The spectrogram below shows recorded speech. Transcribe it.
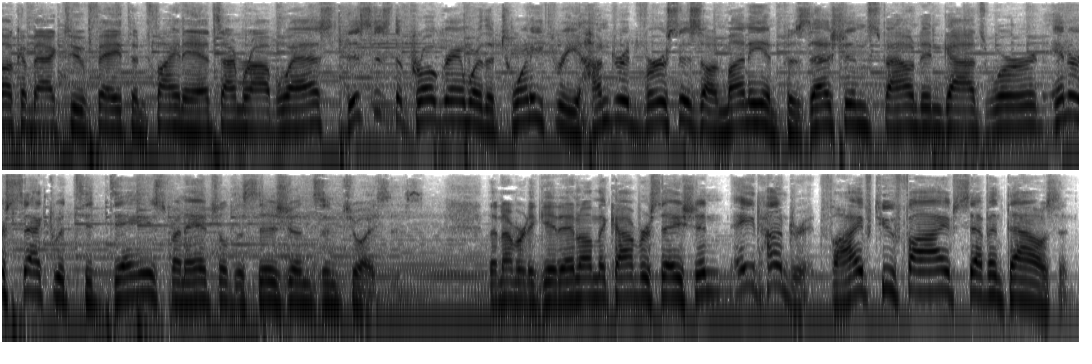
Welcome back to Faith and Finance. I'm Rob West. This is the program where the 2,300 verses on money and possessions found in God's Word intersect with today's financial decisions and choices. The number to get in on the conversation, 800 525 7000.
